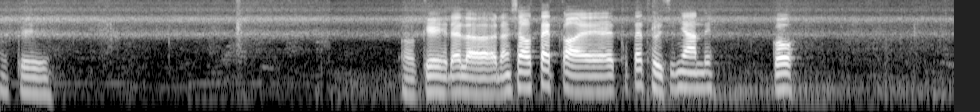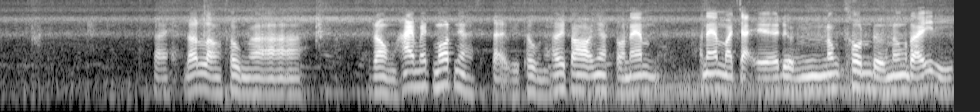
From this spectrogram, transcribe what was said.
ok. Ok đây là đằng sau test coi test thử sinh nhan đi. Cô. Đây đó là thùng à, rộng 2 mét mốt nha. Tại vì thùng này hơi to nha. Còn em anh em mà chạy đường nông thôn đường nông rẫy thì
